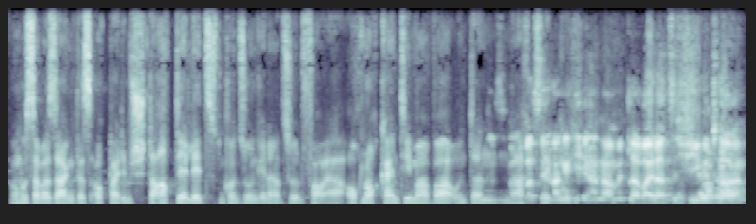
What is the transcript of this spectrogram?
Man muss aber sagen, dass auch bei dem Start der letzten Konsolengeneration VR auch noch kein Thema war und dann das nach. Das sehr lange her, ne? Mittlerweile hat sich viel getan.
